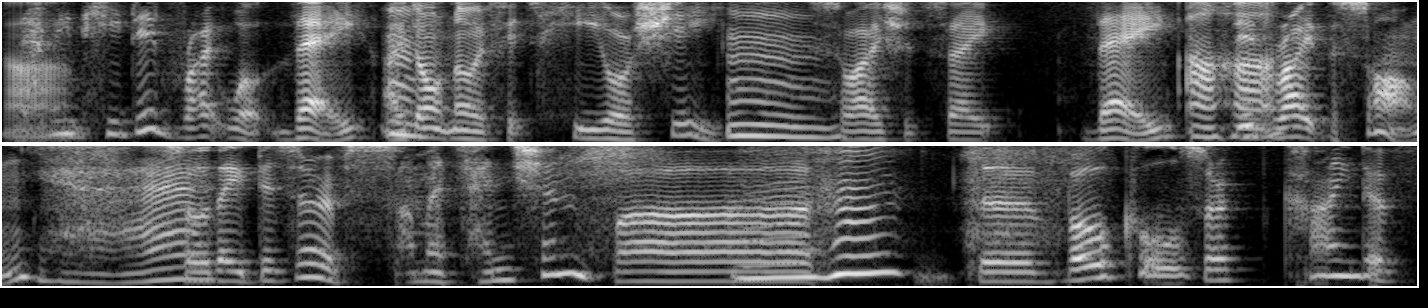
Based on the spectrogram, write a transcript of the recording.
I mean, he did write well. They. Mm. I don't know if it's he or she. Mm. So I should say they Uh-huh. did write the song. Yeah. So they deserve some attention, but the vocals are kind of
